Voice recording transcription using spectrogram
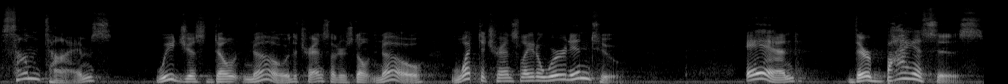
sometimes we just don't know, the translators don't know what to translate a word into. And their biases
